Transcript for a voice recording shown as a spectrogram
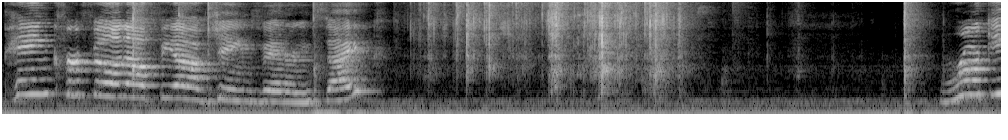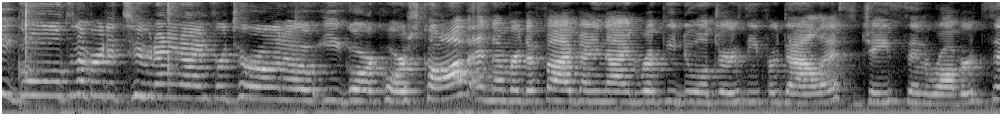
Pink for Philadelphia of James Van Riemsdyk. Rookie gold, number to 299 for Toronto, Igor Korshkov. And number to 599, rookie dual jersey for Dallas, Jason Robertson.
